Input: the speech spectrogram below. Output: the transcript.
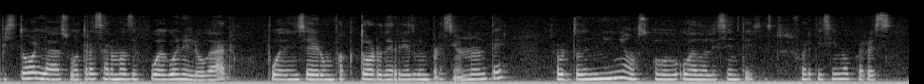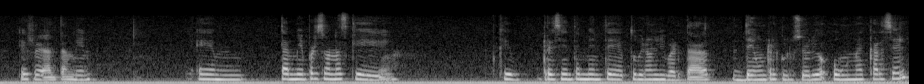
pistolas u otras armas de fuego en el hogar pueden ser un factor de riesgo impresionante, sobre todo en niños o, adolescentes. Esto es fuertísimo, pero es, es real también. Em, también personas que, que recientemente tuvieron libertad de un reclusorio o una cárcel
